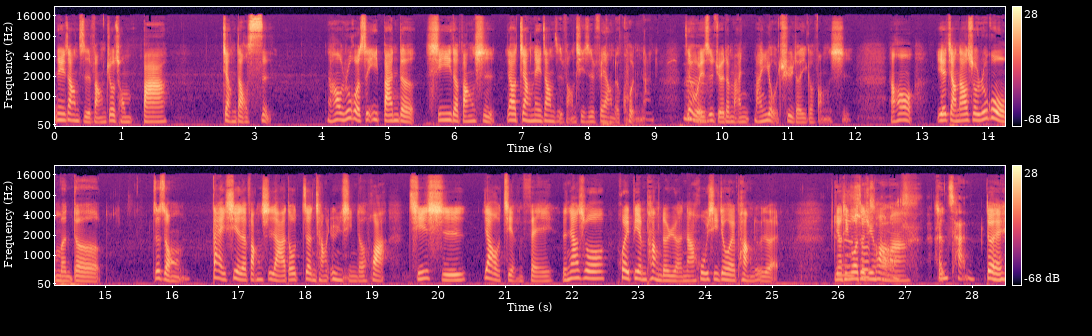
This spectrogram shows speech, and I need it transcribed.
内脏脂肪就从八降到四。然后如果是一般的西医的方式，要降内脏脂肪，其实非常的困难。这我也是觉得蛮蛮有趣的一个方式。然后也讲到说，如果我们的这种代谢的方式啊，都正常运行的话。其实要减肥，人家说会变胖的人啊，呼吸就会胖，对不对？你有听过这句话吗？很惨，对，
